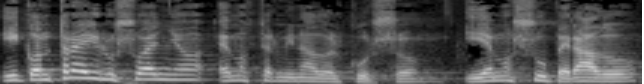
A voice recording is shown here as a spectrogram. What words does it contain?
Y con tres ilusueños hemos terminado el curso y hemos superado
